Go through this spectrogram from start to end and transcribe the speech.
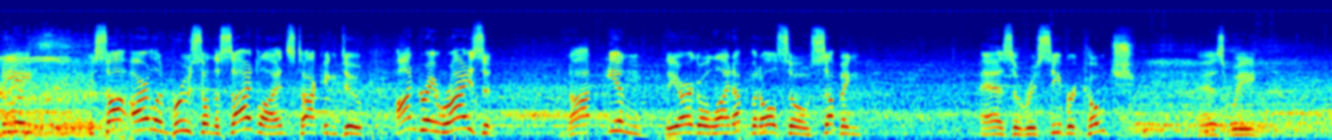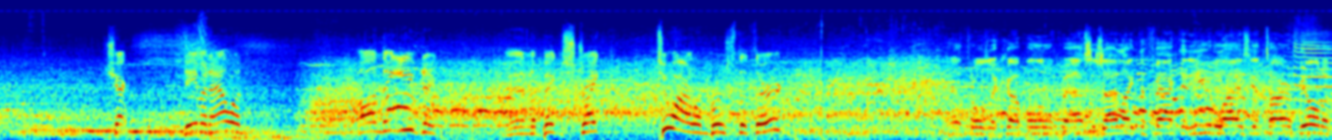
38. We saw Arland Bruce on the sidelines talking to Andre Rison. Not in the Argo lineup, but also subbing as a receiver coach as we check Damon Allen on the evening. And the big strike to Arland Bruce III. And throws a couple little passes. I like the fact that he utilized the entire field. And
